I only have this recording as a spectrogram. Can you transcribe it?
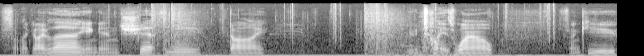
Fuck that guy over there, he ain't getting shit from me. Die. You can die as well. Thank you.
